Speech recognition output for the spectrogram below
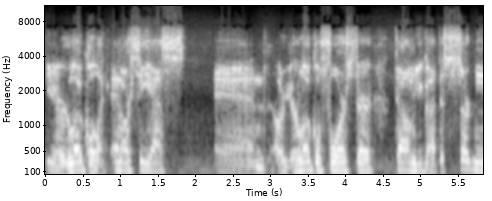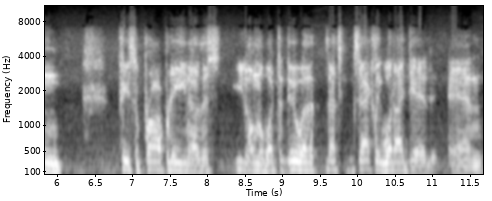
your local like NRCS and or your local forester. Tell them you got this certain piece of property. You know, this you don't know what to do with it. That's exactly what I did and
